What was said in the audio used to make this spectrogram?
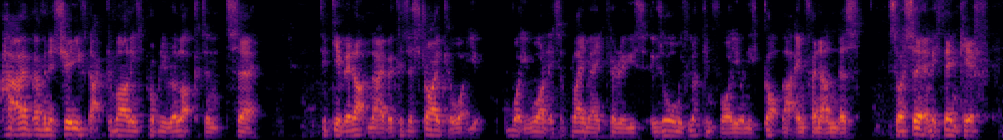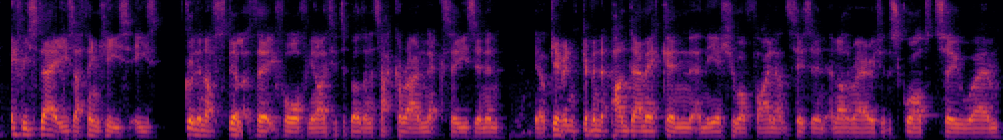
having achieved that, Cavani's probably reluctant to, to give it up now because a striker, what you what you want is a playmaker who's who's always looking for you, and he's got that in Fernandes. So I certainly think if if he stays, I think he's he's good enough still at 34 for United to build an attack around next season. And you know, given given the pandemic and, and the issue of finances and, and other areas of the squad to um,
